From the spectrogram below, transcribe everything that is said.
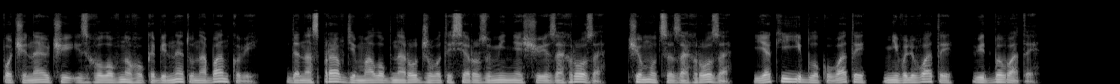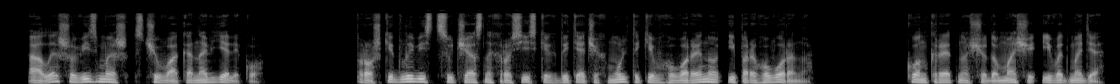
Починаючи із головного кабінету на банковій, де насправді мало б народжуватися розуміння, що є загроза, чому це загроза, як її блокувати, нівелювати, відбивати. Але що візьмеш з чувака на в'єліку? Про шкідливість сучасних російських дитячих мультиків говорено і переговорено. Конкретно щодо Маші і ведмедя,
